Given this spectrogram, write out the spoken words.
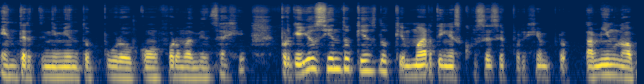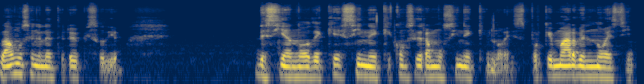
entretenimiento puro como forma de mensaje, porque yo siento que es lo que Martin Scorsese, por ejemplo, también lo hablamos en el anterior episodio, decía, ¿no? De qué cine, qué consideramos cine, qué no es, porque Marvel no es cine.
